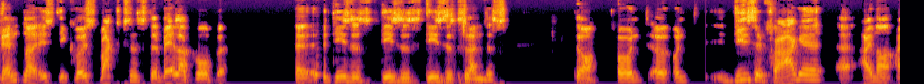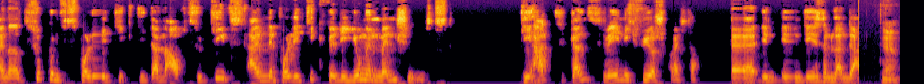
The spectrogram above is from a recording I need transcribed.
Rentner ist die größtwachsendste Wählergruppe äh, dieses, dieses, dieses Landes. So. Und, äh, und diese Frage äh, einer, einer Zukunftspolitik, die dann auch zutiefst eine Politik für die jungen Menschen ist, die hat ganz wenig Fürsprecher äh, in, in diesem Lande. Ja,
